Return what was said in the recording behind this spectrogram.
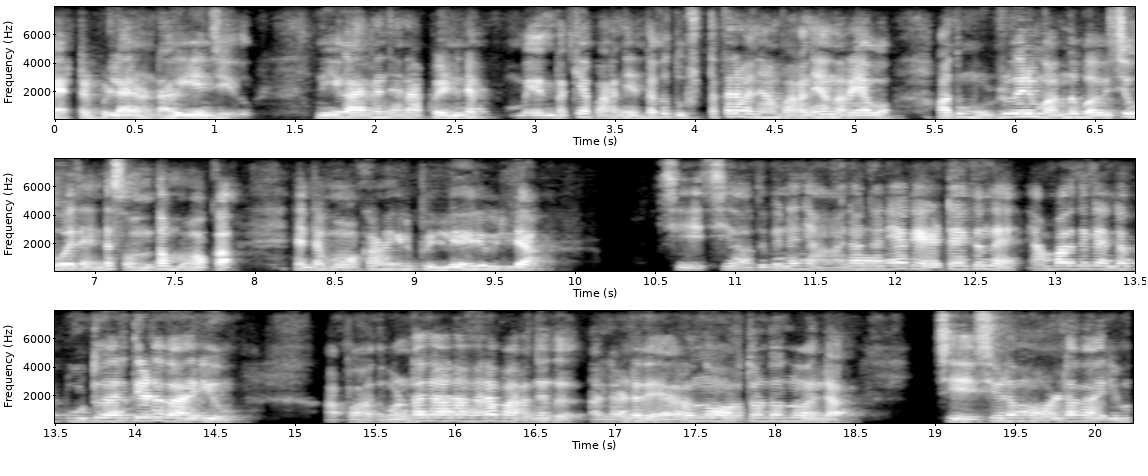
ഇരട്ട പിള്ളേരുണ്ടാവുകയും ചെയ്തു. നീ കാരണം ഞാൻ ആ പെണ്ണിനെ എന്തൊക്കെയാ പറഞ്ഞ? എന്തൊക്കെ ദുഷ്ടത്തരമാണ് ഞാൻ പറഞ്ഞെന്നറിയാവോ? അത് മുഴുവനും വന്ന് ഭവിച്ചു പോയത് എന്റെ സ്വന്തം മോക്ക. എന്റെ മോക്കാണെങ്കിൽ പിള്ളേരും ഇല്ല. ചേച്ചി അത് പിന്നെ ഞാൻ അങ്ങനെയാ കേട്ടേക്കുന്നേ. ഞാൻ പറഞ്ഞില്ല എന്റെ കൂട്ടുകാരത്തിയുടെ കാര്യവും. അപ്പൊ അതുകൊണ്ടാണ് ഞാൻ അങ്ങനെ പറഞ്ഞത്. അല്ലാണ്ട് വേറൊന്നും ഓർത്തോണ്ടൊന്നുമല്ല. ചേച്ചിയുടെ മോളുടെ കാര്യം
